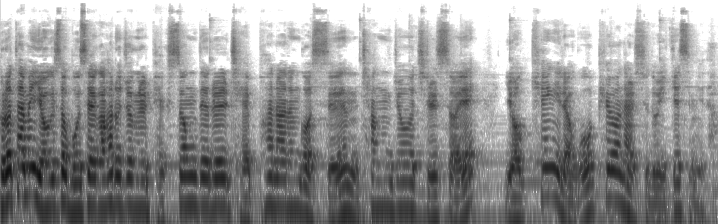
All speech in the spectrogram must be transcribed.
그렇다면 여기서 모세가 하루 종일 백성들을 재판하는 것은 창조 질서의 역행이라고 표현할 수도 있겠습니다.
